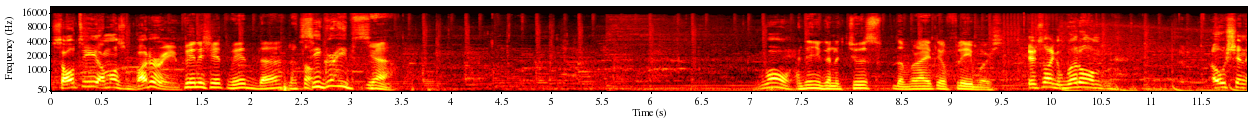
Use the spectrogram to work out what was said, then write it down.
Salty, almost buttery. Finish it with the lato. Sea grapes. Yeah. Whoa. And then you're gonna choose the variety of flavors. It's like little ocean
